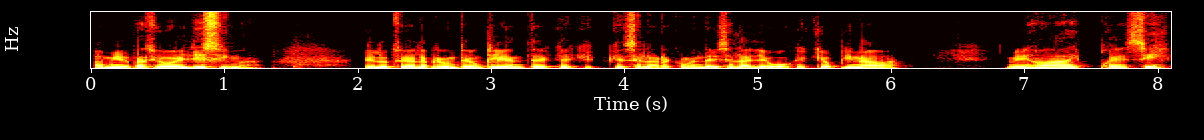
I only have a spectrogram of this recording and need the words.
A mí me pareció bellísima. El otro día le pregunté a un cliente que, que, se la recomendé y se la llevó, que qué opinaba. Me dijo, ay, pues sí.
